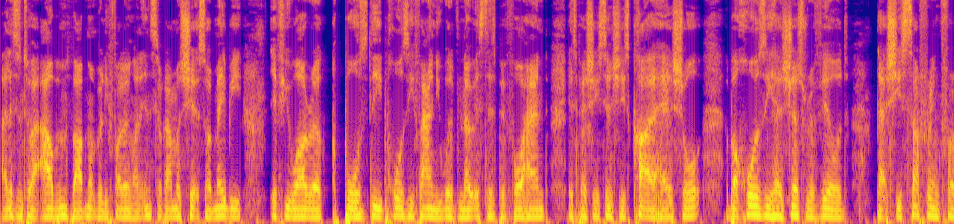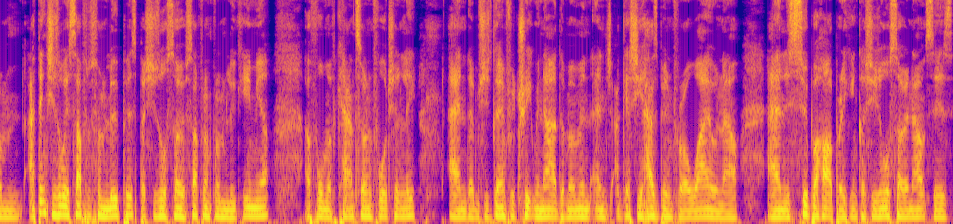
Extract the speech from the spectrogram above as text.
I listen to her albums, but I'm not really following on Instagram or shit. So maybe if you are a balls deep Halsey fan, you would have noticed this beforehand, especially since she's cut her hair short. But Halsey has just revealed that she's suffering from i think she's always suffered from lupus but she's also suffering from leukemia a form of cancer unfortunately and um, she's going through treatment now at the moment and i guess she has been for a while now and it's super heartbreaking because she also announces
